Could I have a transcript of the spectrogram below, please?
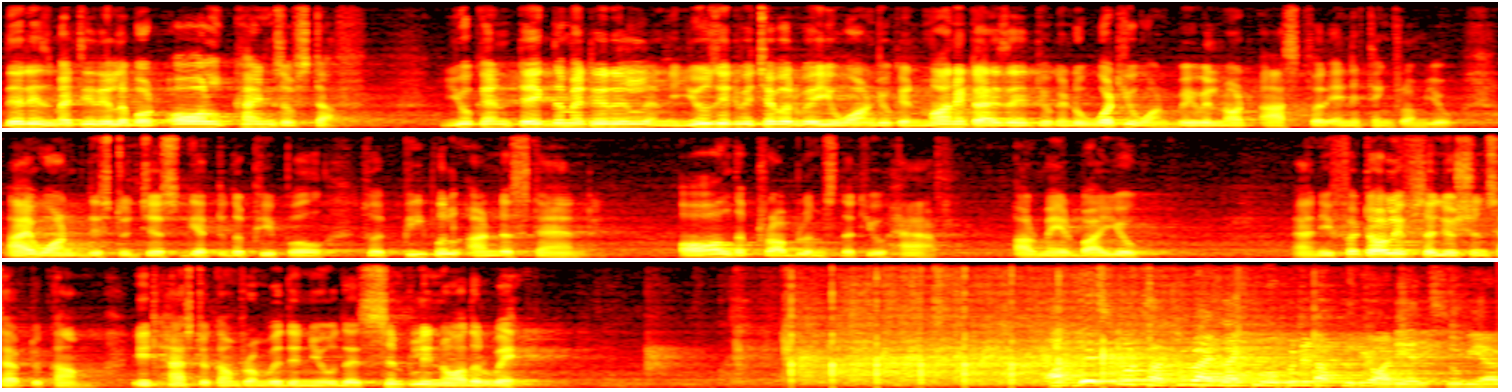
there is material about all kinds of stuff. You can take the material and use it whichever way you want, you can monetize it, you can do what you want, we will not ask for anything from you. I want this to just get to the people so that people understand all the problems that you have are made by you. And if at all if solutions have to come, it has to come from within you, there's simply no other way. On this note, Sadhguru, I'd like to open it up to the audience, so we are…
